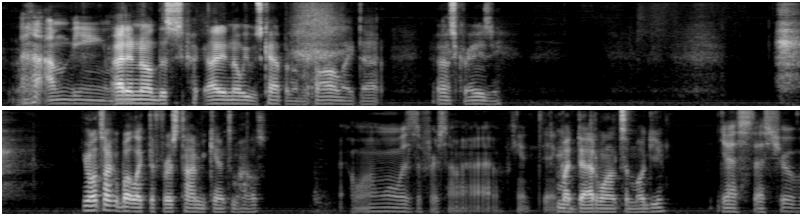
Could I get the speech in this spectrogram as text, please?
I'm being. I didn't know this. I didn't know he was capping on the call like that. That's crazy. You want to talk about like the first time you came to my house? When, was the first time I, can't think? My dad wanted to mug you. yes, that's true.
